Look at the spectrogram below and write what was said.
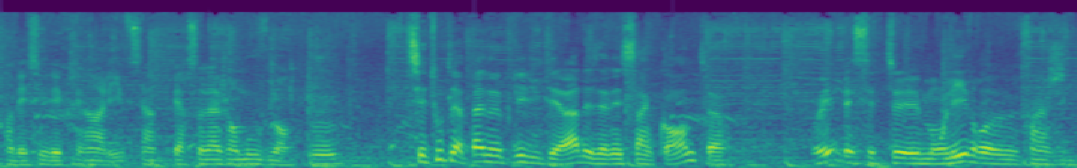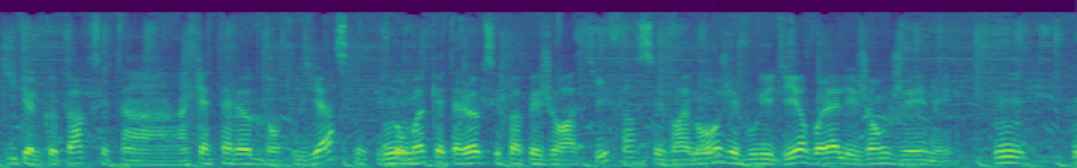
train d'essayer d'écrire un livre. C'est un personnage en mouvement. C'est toute la panoplie littéraire des années 50. Oui, mais c'était mon livre. euh, Enfin, j'ai dit quelque part que c'est un, un catalogue d'enthousiasme. Pour Mm. moi, catalogue, c'est pas péjoratif. hein, c'est vraiment, j'ai voulu dire, voilà les gens que j'ai aimés. Mm.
